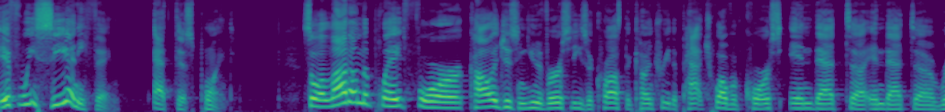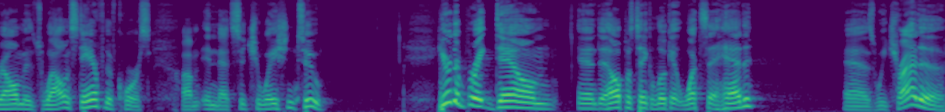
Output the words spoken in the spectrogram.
if we see anything at this point. So, a lot on the plate for colleges and universities across the country. The Pac 12, of course, in that, uh, in that uh, realm as well, and Stanford, of course, um, in that situation too. Here to break down and to help us take a look at what's ahead as we try to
